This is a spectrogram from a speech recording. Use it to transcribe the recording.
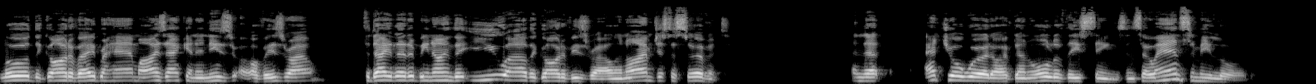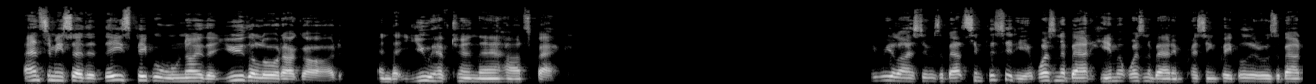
Lord, the God of Abraham, Isaac, and of Israel, Today let it be known that you are the God of Israel and I am just a servant. And that at your word I have done all of these things. And so answer me, Lord. Answer me so that these people will know that you, the Lord, are God, and that you have turned their hearts back. he realized it was about simplicity. It wasn't about him, it wasn't about impressing people, it was about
